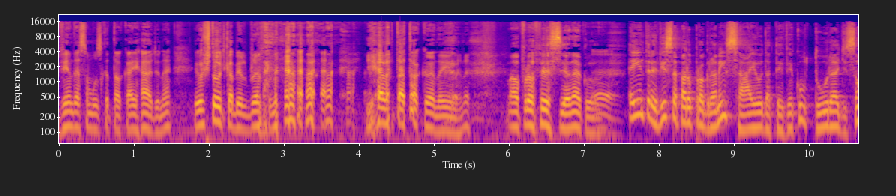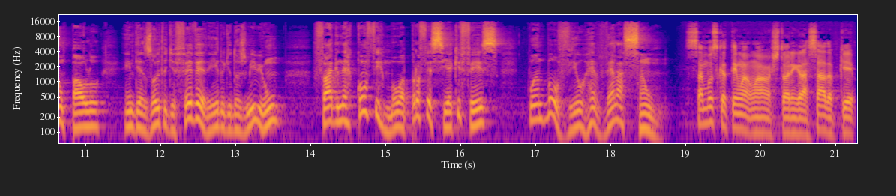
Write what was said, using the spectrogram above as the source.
vendo essa música tocar em rádio, né? Eu estou de cabelo branco, né? e ela está tocando ainda, né? Uma profecia, né, Clô? É. Em entrevista para o programa Ensaio da TV Cultura de São Paulo, em 18 de fevereiro de 2001, Fagner confirmou a profecia que fez quando ouviu Revelação. Essa música tem uma, uma história engraçada, porque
